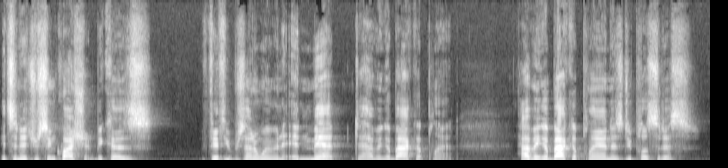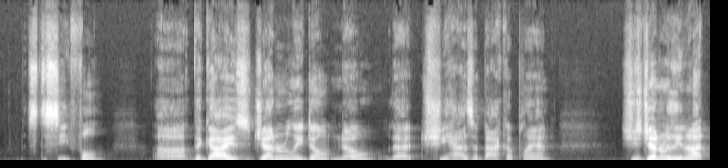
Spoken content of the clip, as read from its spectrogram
It's an interesting question because 50% of women admit to having a backup plan. Having a backup plan is duplicitous, it's deceitful. Uh, the guys generally don't know that she has a backup plan. She's generally not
